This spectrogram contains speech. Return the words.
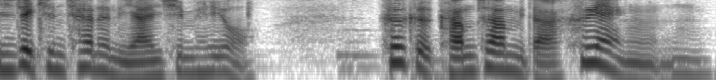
이제 괜찮으니 안심해요. 흐흐 감사합니다. 흥행.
